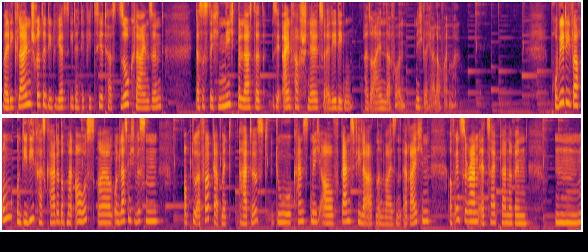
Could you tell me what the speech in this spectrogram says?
weil die kleinen Schritte, die du jetzt identifiziert hast, so klein sind, dass es dich nicht belastet, sie einfach schnell zu erledigen. Also einen davon, nicht gleich alle auf einmal. Probier die Warum- und die Wie-Kaskade doch mal aus äh, und lass mich wissen, ob du Erfolg damit hattest. Du kannst mich auf ganz viele Arten und Weisen erreichen. Auf Instagram, Zeitplanerin, mm,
